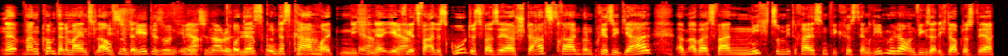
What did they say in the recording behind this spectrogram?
ne, wann kommt er denn mal ins Laufen? Es fehlte so ein emotionaler ja. und das, und das kam ja. heute nicht. Ne? Irgendwie jetzt war alles gut, es war sehr staatstragend und präsidial, ähm, aber es war nicht so mitreißend wie Christian Riedmüller und wie gesagt, ich glaube, dass der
